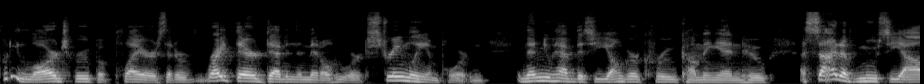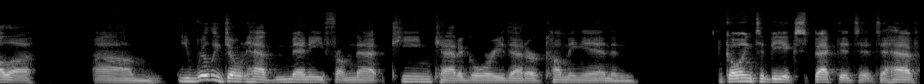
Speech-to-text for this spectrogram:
pretty large group of players that are right there dead in the middle who are extremely important, and then you have this younger crew coming in who, aside of Musiala, um, you really don't have many from that teen category that are coming in and going to be expected to to have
